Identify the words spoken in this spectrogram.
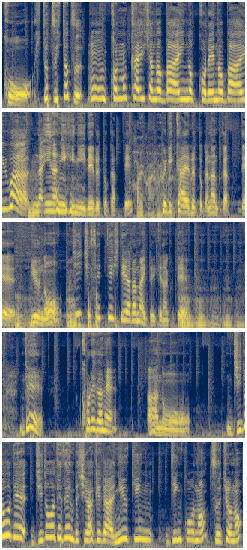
こう一つ一つ、うん、この会社の場合のこれの場合はうん。何々日に入れるとかって、振り返るとかなんとかってうんいうのをうん。いちいち設定してやらないといけなくて、うんうんうんうんうん。でこれがねあの自動で自動で全部仕分けが入金銀行の通帳の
